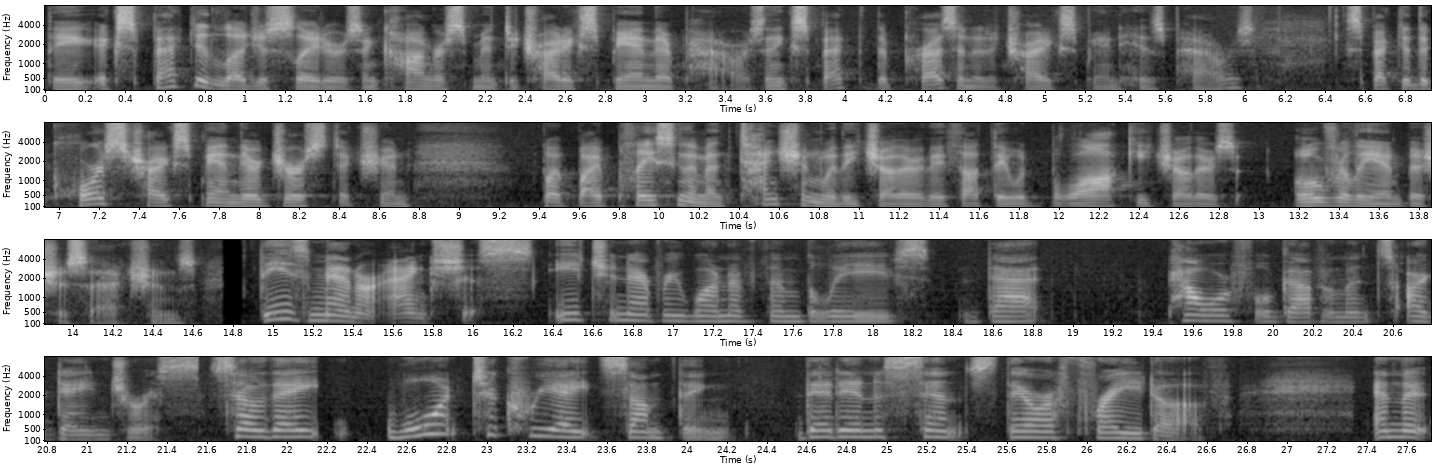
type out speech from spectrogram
They expected legislators and congressmen to try to expand their powers, and expected the president to try to expand his powers, expected the courts to try to expand their jurisdiction. But by placing them in tension with each other, they thought they would block each other's overly ambitious actions. These men are anxious. Each and every one of them believes that powerful governments are dangerous. So they want to create something that, in a sense, they're afraid of. And the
